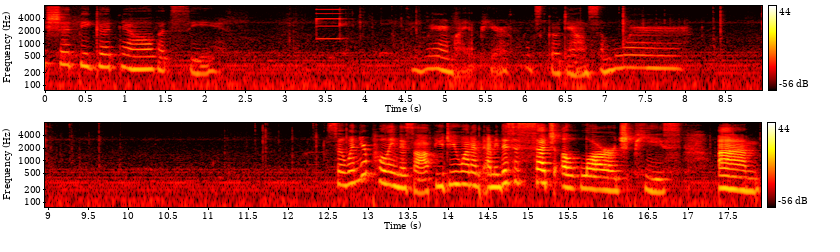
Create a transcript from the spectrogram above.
Should be good now. Let's see. Let's see, where am I up here? Let's go down some more. So when you're pulling this off, you do want to, I mean, this is such a large piece. Um,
